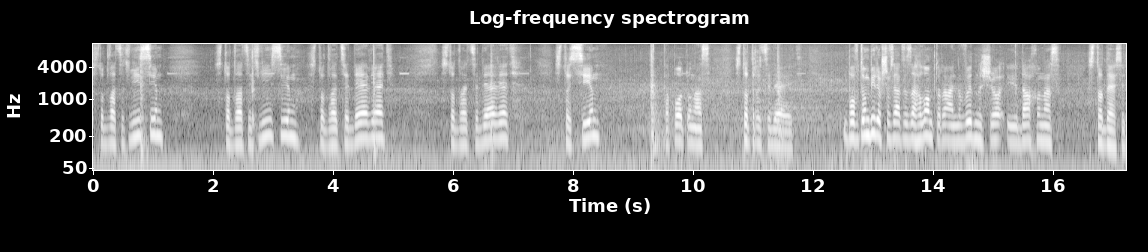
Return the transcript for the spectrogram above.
128, 128, 129, 129, 107. Капот у нас 139. По автомобілю, якщо взяти загалом, то реально видно, що і дах у нас 110.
